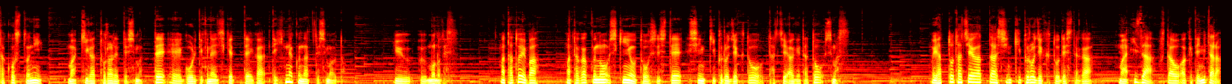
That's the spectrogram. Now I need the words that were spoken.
たコストに、まあ、気が取られてしまって、えー、合理的な意思決定ができなくなってしまうというものです。まあ、例えば、まあ、多額の資金を投資して新規プロジェクトを立ち上げたとします。やっと立ち上がった新規プロジェクトでしたが、まあ、いざ蓋を開けてみたら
